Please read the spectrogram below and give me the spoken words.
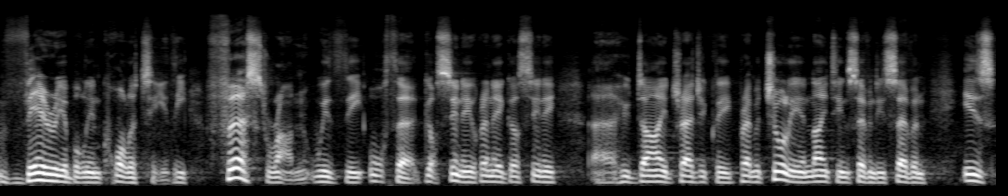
variable in quality. The first run with the author Goscinny, René Goscinny, uh, who died tragically prematurely in 1977, is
